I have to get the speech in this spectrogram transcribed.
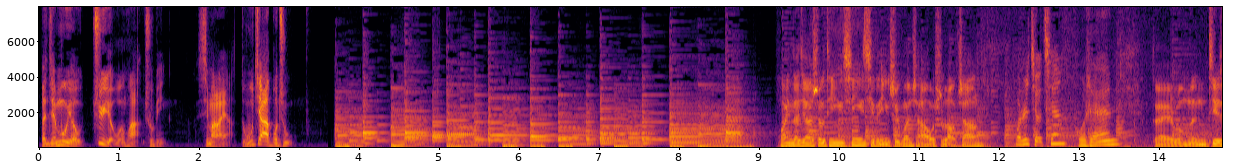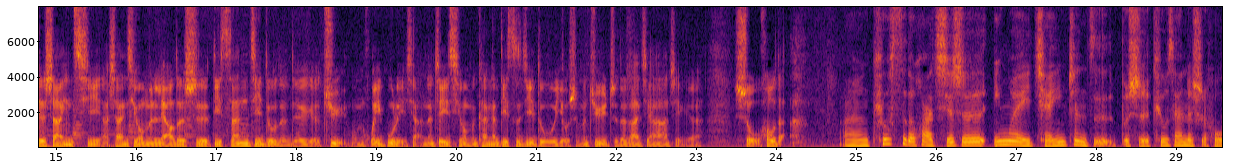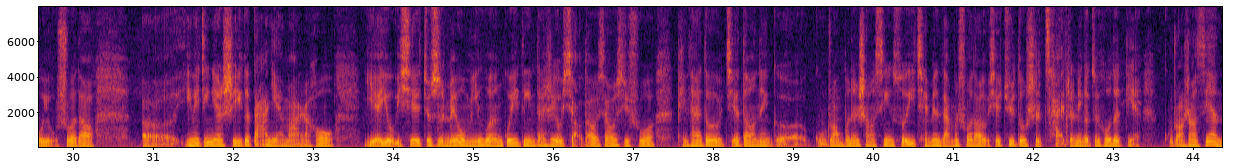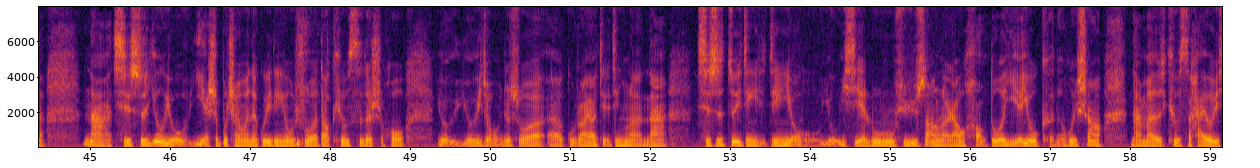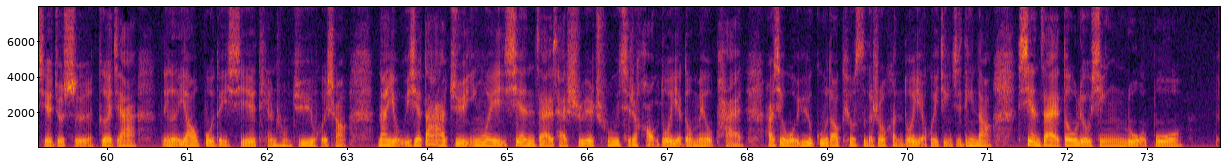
本节目由聚友文化出品，喜马拉雅独家播出。欢迎大家收听新一期的影视观察，我是老张，我是九千，我是安。对，我们接着上一期啊，上一期我们聊的是第三季度的这个剧，我们回顾了一下。那这一期我们看看第四季度有什么剧值得大家这个守候的。嗯，Q 四的话，其实因为前一阵子不是 Q 三的时候有说到。呃，因为今年是一个大年嘛，然后也有一些就是没有明文规定，但是有小道消息说平台都有接到那个古装不能上新，所以前面咱们说到有些剧都是踩着那个最后的点古装上线的。那其实又有也是不成文的规定，又说到 Q 四的时候有有一种就说呃古装要解禁了。那其实最近已经有有一些陆陆续续上了，然后好多也有可能会上。那么 Q 四还有一些就是各家那。个腰部的一些甜宠剧会上，那有一些大剧，因为现在才十月初，其实好多也都没有拍，而且我预估到 Q 四的时候，很多也会紧急定档，现在都流行裸播。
